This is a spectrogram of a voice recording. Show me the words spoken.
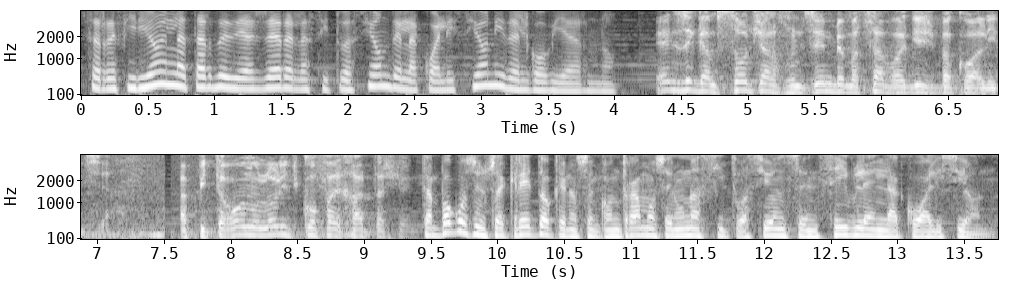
se refirió en la tarde de ayer a la situación de la coalición y del gobierno. Tampoco es un secreto que nos encontramos en una situación sensible en la coalición.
